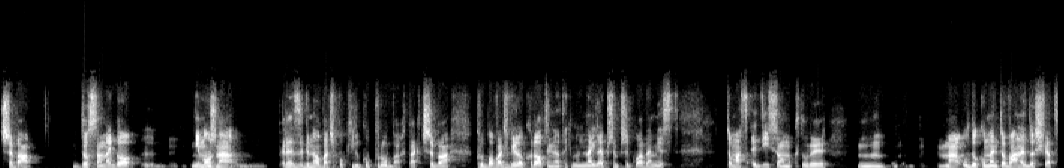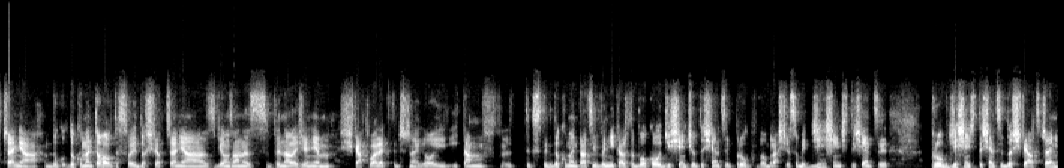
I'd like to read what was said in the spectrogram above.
trzeba do samego, nie można rezygnować po kilku próbach, tak? Trzeba próbować wielokrotnie. Na takim najlepszym przykładem jest Thomas Edison, który ma udokumentowane doświadczenia, dokumentował te swoje doświadczenia związane z wynalezieniem światła elektrycznego i, i tam tych, z tych dokumentacji wynika, że to było około 10 tysięcy prób. Wyobraźcie sobie 10 tysięcy prób, 10 tysięcy doświadczeń,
